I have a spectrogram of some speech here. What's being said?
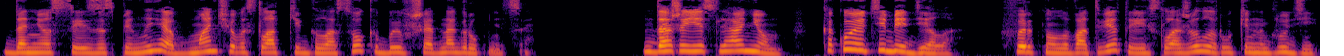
Донесся из-за спины обманчиво сладкий голосок бывшей одногруппницы. «Даже если о нем, какое тебе дело?» Фыркнула в ответ и сложила руки на груди.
